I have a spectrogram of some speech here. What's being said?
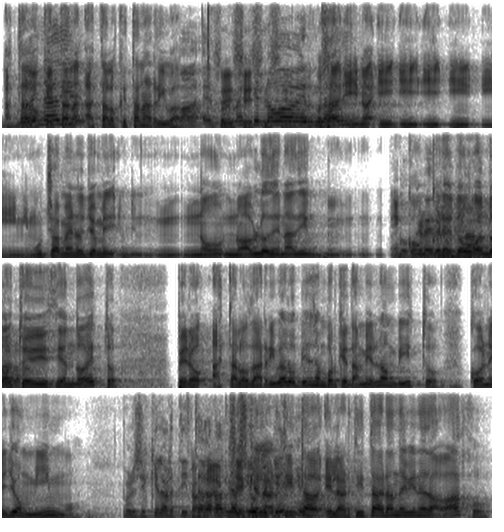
Hasta, No los que están, hasta los que están arriba. Va, el Sí, problema sí, es que sí, no sí, va a haber es O sea, nadie. y, no- ni mucho menos yo me- no, no hablo de nadie en, en Concreto, concreto, claro, cuando claro. estoy diciendo esto. Pero hasta los de arriba lo piensan porque también lo han visto, con ellos mismos. Pero si es que el artista Claro, grande Si es que el artista, el artista grande viene de abajo.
